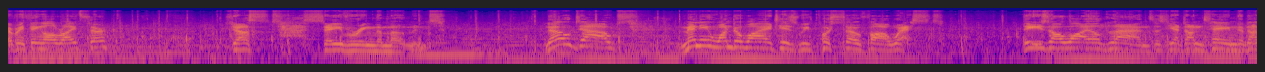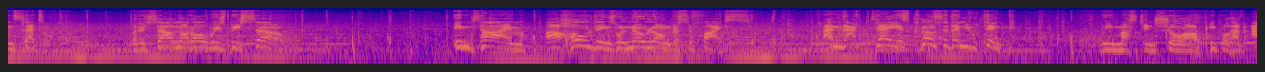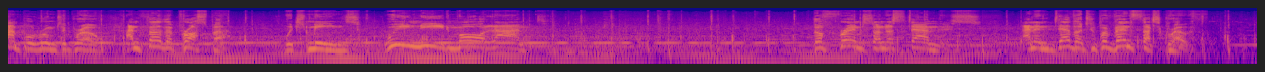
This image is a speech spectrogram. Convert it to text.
Everything all right, sir? Just savoring the moment. No doubt, many wonder why it is we've pushed so far west. These are wild lands as yet untamed and unsettled. But it shall not always be so. In time, our holdings will no longer suffice. And that day is closer than you think. We must ensure our people have ample room to grow and further prosper. Which means we need more land. The French understand this, and endeavor to prevent such growth.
